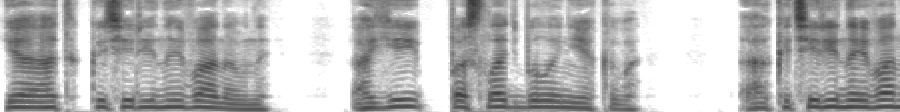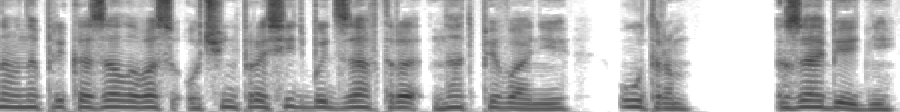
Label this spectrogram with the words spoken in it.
«Я от Катерины Ивановны а ей послать было некого. А Катерина Ивановна приказала вас очень просить быть завтра на отпевании, утром, за обедней,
